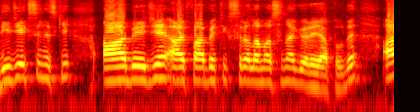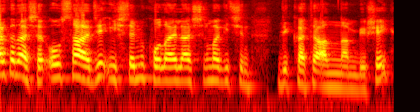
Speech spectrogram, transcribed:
Diyeceksiniz ki ABC alfabetik sıralamasına göre yapıldı. Arkadaşlar o sadece işlemi kolaylaştırmak için dikkate alınan bir şey.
